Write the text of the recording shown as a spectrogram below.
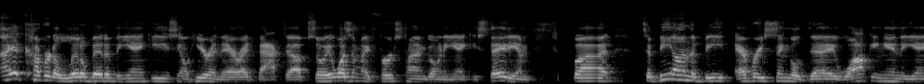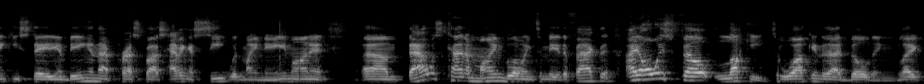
I had covered a little bit of the Yankees, you know, here and there. I'd backed up, so it wasn't my first time going to Yankee Stadium, but to be on the beat every single day, walking into Yankee Stadium, being in that press box, having a seat with my name on it, um, that was kind of mind blowing to me. The fact that I always felt lucky to walk into that building. Like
